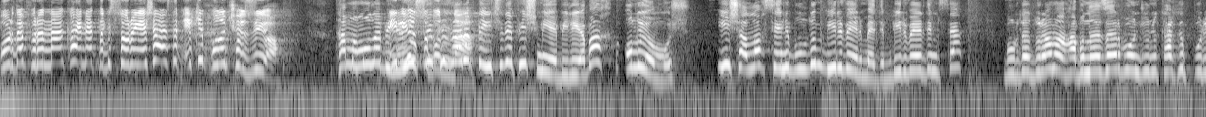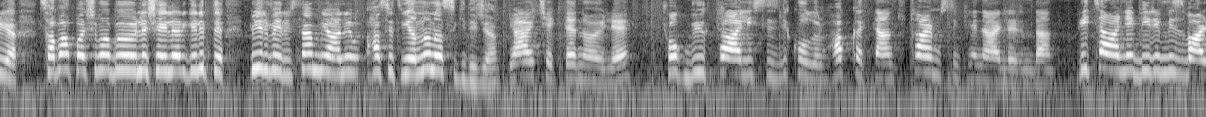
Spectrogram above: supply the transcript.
Burada fırından kaynaklı bir sorun yaşarsam ekip bunu çözüyor. Tamam olabilir. Biliyorsun Üstü bunu da. kızarıp da içi de pişmeyebiliyor. Bak oluyormuş. İnşallah seni buldum bir vermedim. Bir verdimse burada duramam. Ha bu nazar boncuğunu takıp buraya. Sabah başıma böyle şeyler gelip de bir verirsem yani hasetin yanına nasıl gideceğim? Gerçekten öyle. Çok büyük talihsizlik olur. Hakikaten tutar mısın kenarlarından? Bir tane birimiz var.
